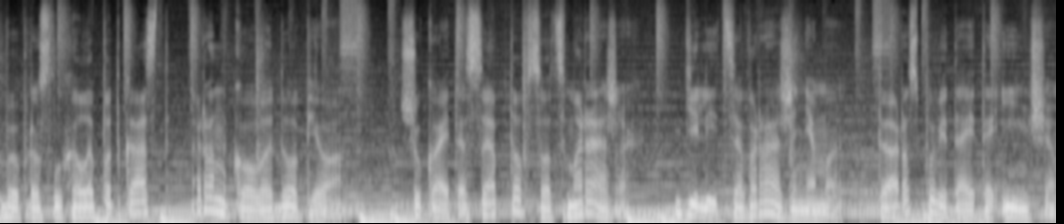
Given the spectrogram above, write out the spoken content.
Ви прослухали подкаст Ранкове допіо. Шукайте септо в соцмережах, діліться враженнями та розповідайте іншим.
